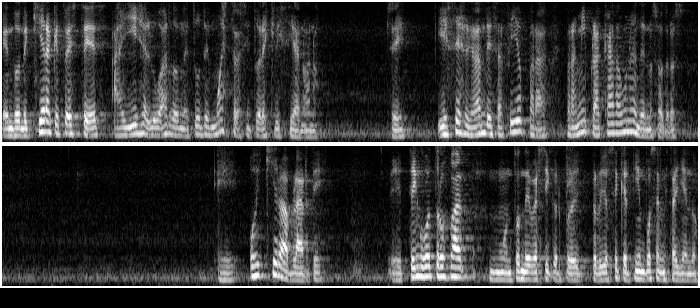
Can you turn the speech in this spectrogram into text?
en donde quiera que tú estés, ahí es el lugar donde tú demuestras si tú eres cristiano o no. ¿Sí? Y ese es el gran desafío para, para mí, para cada uno de nosotros. Eh, hoy quiero hablarte. Eh, tengo otros un montón de versículos, pero, yo sé que el tiempo se me está yendo.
